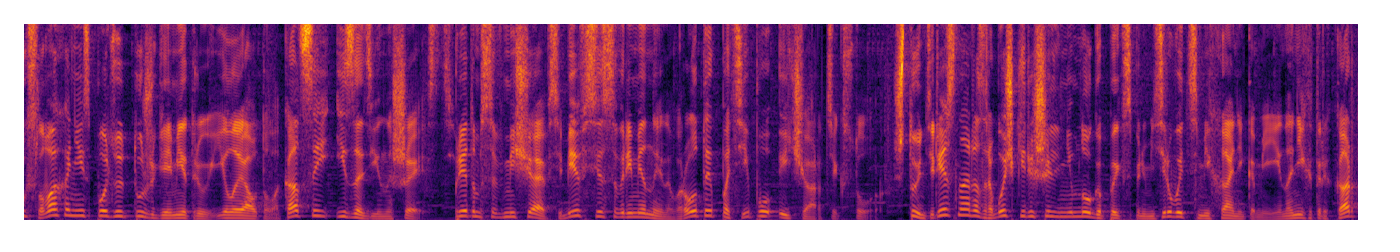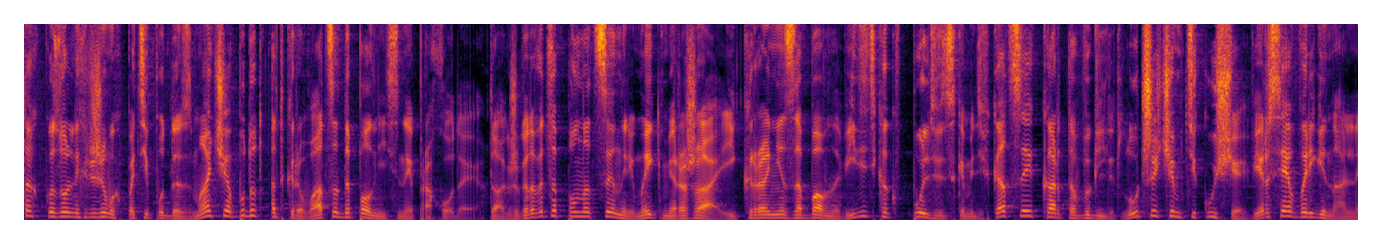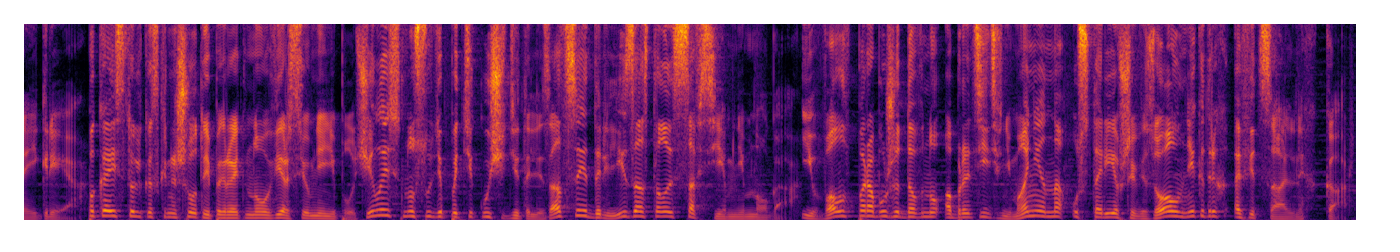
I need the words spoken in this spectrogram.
В двух словах они используют ту же геометрию и лейаута локаций из 1.6, при этом совмещая в себе все современные навороты по типу HR текстур. Что интересно, разработчики решили немного поэкспериментировать с механиками, и на некоторых картах в казуальных режимах по типу дезматча будут открываться дополнительные проходы. Также готовится полноценный ремейк Миража, и крайне забавно видеть, как в пользовательской модификации карта выглядит лучше, чем текущая версия в оригинальной игре. Пока есть только скриншоты и поиграть на новую версию меня не получилось, но судя по текущей детализации, до релиза осталось совсем немного. И Valve пора уже давно обратить внимание на устаревший визуал некоторых официальных карт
